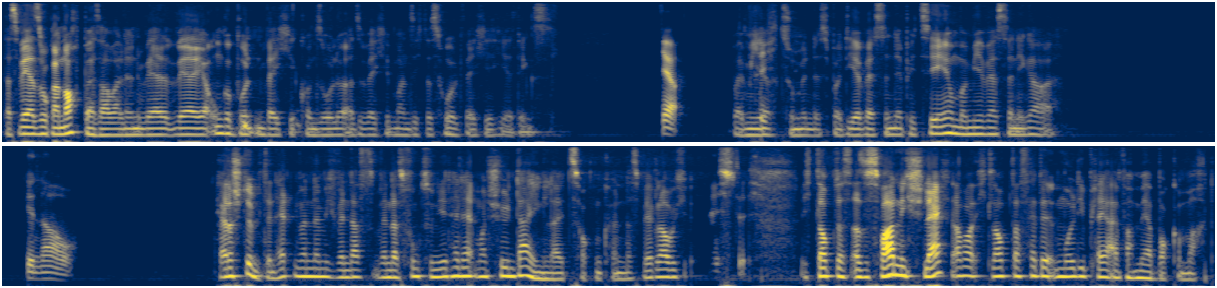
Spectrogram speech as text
das wäre sogar noch besser, weil dann wäre wär ja ungebunden, welche Konsole, also welche man sich das holt, welche hier Dings. Ja. Bei mir Richtig. zumindest. Bei dir wäre es dann der PC und bei mir wäre es dann egal. Genau. Ja, das stimmt. Dann hätten wir nämlich, wenn das, wenn das funktioniert hätte, hätte man schön Dying Light zocken können. Das wäre, glaube ich, Richtig. ich glaube, das, also es war nicht schlecht, aber ich glaube, das hätte im Multiplayer einfach mehr Bock gemacht.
